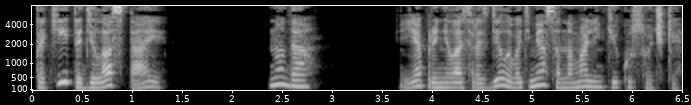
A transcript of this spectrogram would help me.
Какие-то дела стаи. Ну да. Я принялась разделывать мясо на маленькие кусочки.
